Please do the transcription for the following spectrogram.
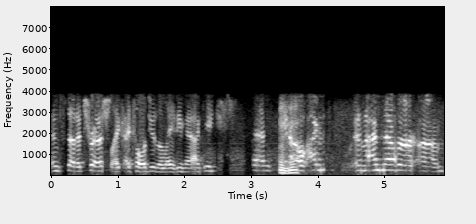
instead of Trish, like I told you, the lady Maggie. And you Mhm. know, I'm and I've never. um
